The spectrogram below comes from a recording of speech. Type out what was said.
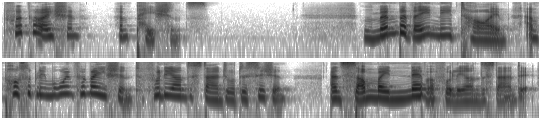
Preparation and patience. Remember, they need time and possibly more information to fully understand your decision, and some may never fully understand it,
